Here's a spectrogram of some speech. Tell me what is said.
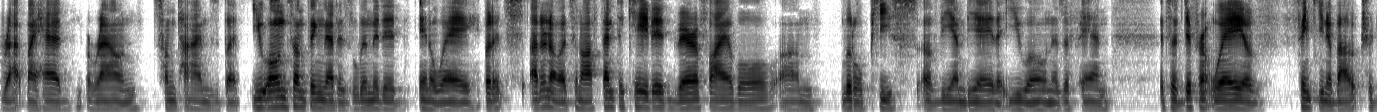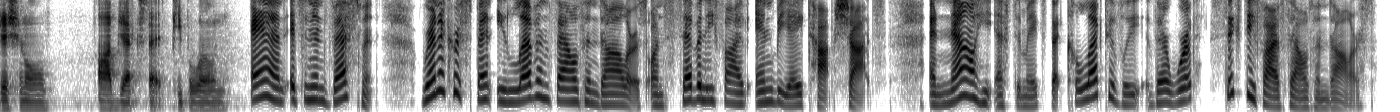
wrap my head around sometimes, but you own something that is limited in a way, but it's, I don't know, it's an authenticated, verifiable, um, little piece of the NBA that you own as a fan. It's a different way of thinking about traditional objects that people own. And it's an investment. Reneker spent $11,000 on 75 NBA top shots, and now he estimates that collectively they're worth $65,000.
